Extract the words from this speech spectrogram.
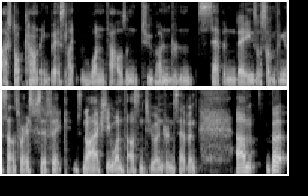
i've stopped counting but it's like 1207 days or something. It sounds very specific. It's not actually 1207 um, but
